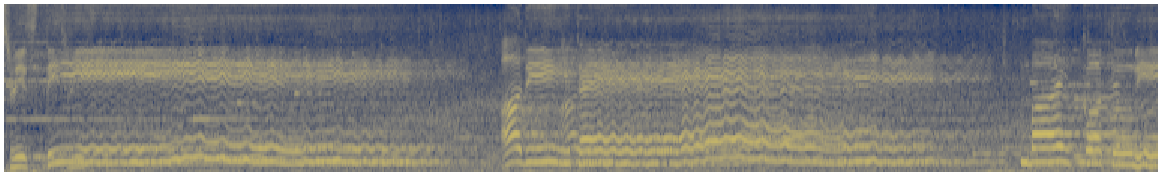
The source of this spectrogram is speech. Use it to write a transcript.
সৃষ্টি। আদিতে বাইক তুমি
